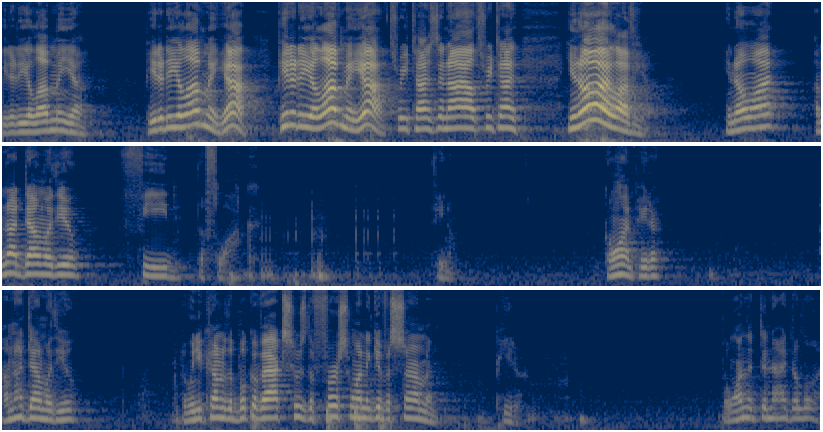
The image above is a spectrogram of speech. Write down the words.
Peter, do you love me? Yeah. Peter, do you love me? Yeah. Peter, do you love me? Yeah. Three times denial, three times. You know I love you. You know what? I'm not done with you. Feed the flock. Feed them. Go on, Peter. I'm not done with you. And when you come to the book of Acts, who's the first one to give a sermon? Peter. The one that denied the Lord.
